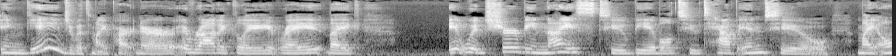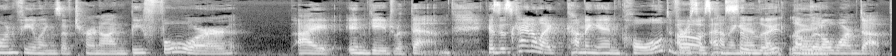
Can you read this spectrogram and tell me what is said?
engage with my partner erotically, right? Like, it would sure be nice to be able to tap into my own feelings of turn on before I engage with them. Because it's kind of like coming in cold oh, versus oh, coming in like a little warmed up.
